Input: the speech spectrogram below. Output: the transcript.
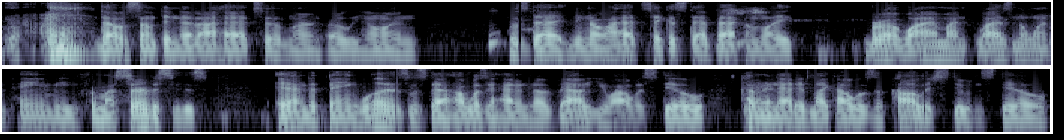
that was something that I had to learn early on was that, you know, I had to take a step back. Mm-hmm. I'm like, bro, why am I why is no one paying me for my services? And the thing was was that I wasn't adding enough value. I was still coming at it like I was a college student still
